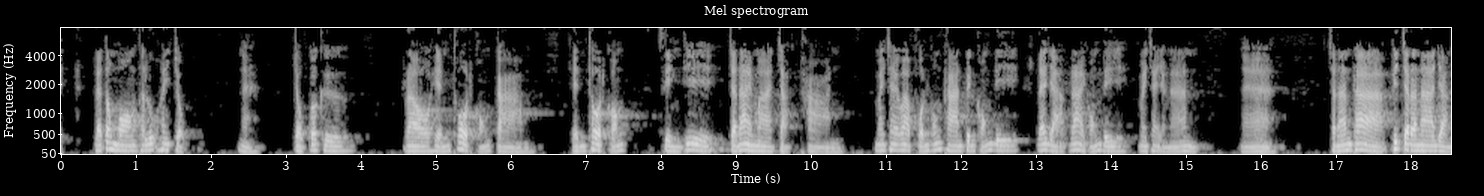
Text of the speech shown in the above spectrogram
ตุ และต้องมองทะลุให้จบนะจบก็คือ เราเห็นโทษของกาม เห็นโทษของสิ่งที่จะได้มาจากทาน ไม่ใช่ว่าผลของทานเป็นของดี และอยากได้ของดี ไม่ใช่อย่างนั้นนะฉะนั้นถ้าพิจารณาอย่าง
